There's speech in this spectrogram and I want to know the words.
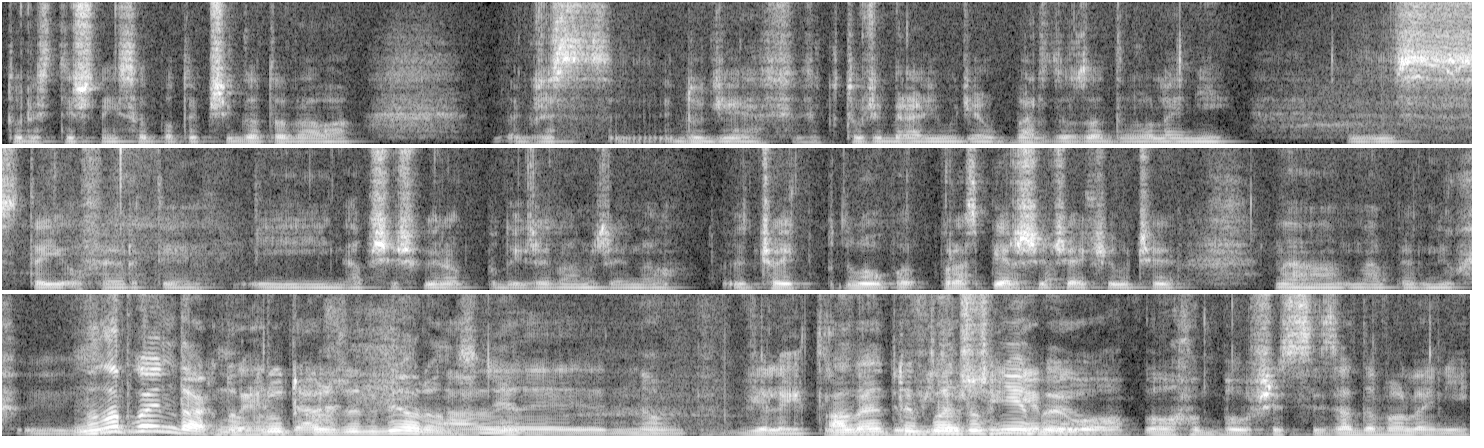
turystycznej soboty przygotowała. Także ludzie, którzy brali udział, bardzo zadowoleni z tej oferty i na przyszły rok podejrzewam, że no, człowiek, po raz pierwszy człowiek się uczy na, na pewnych y, No na błędach, no, krótko rzecz biorąc, ale nie? no, wiele tych Ale błędów, tych błędów nie było. bo, bo wszyscy zadowoleni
